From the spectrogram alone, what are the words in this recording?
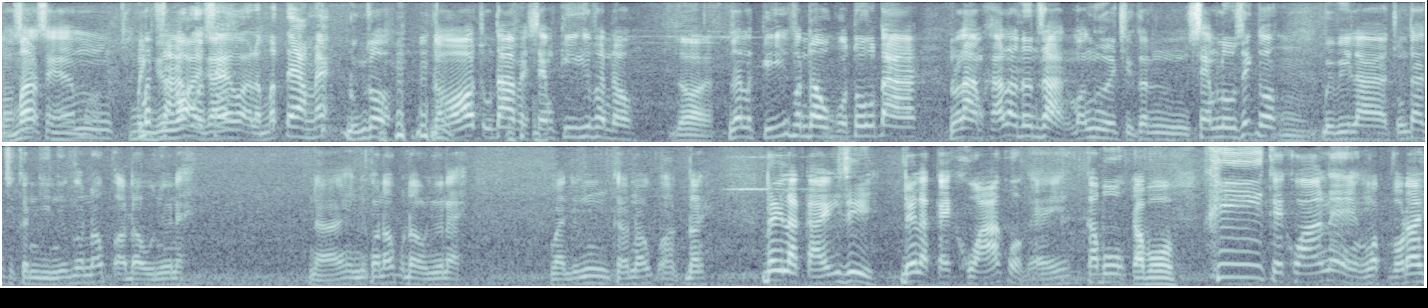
nó mất sẽ, sẽ mình mất giá gọi cái xe. gọi là mất tem đấy đúng rồi đó chúng ta phải xem kỹ cái phần đầu rồi rất là kỹ phần đầu của Toyota nó làm khá là đơn giản mọi người chỉ cần xem logic thôi Ừ. bởi vì là chúng ta chỉ cần nhìn những con ốc ở đầu như này đấy những con ốc đầu như này. Và những con ốc ở đây. Đây là cái gì? Đây là cái khóa của cái cabo. Cabo. Khi cái khóa này ngoặt vào đây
